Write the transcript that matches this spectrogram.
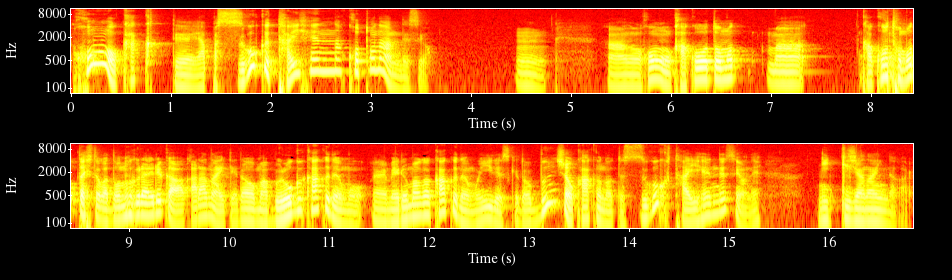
本を書くってやっぱすごく大変なことなんですよ。うん、あの本を書こうと思まあ書こうと思った人がどのぐらいいるかわからないけど、まあ、ブログ書くでもメルマガ書くでもいいですけど文章書くのってすごく大変ですよね日記じゃないんだから。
